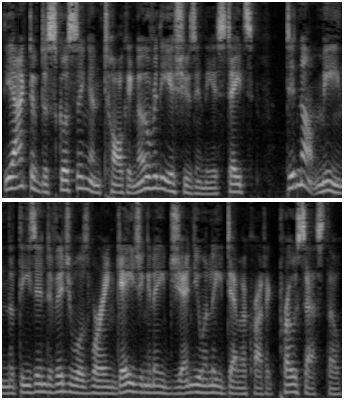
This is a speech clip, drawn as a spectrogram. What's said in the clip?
The act of discussing and talking over the issues in the estates did not mean that these individuals were engaging in a genuinely democratic process, though.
